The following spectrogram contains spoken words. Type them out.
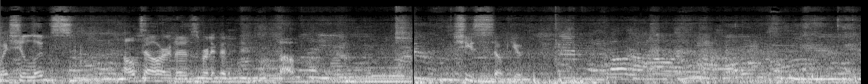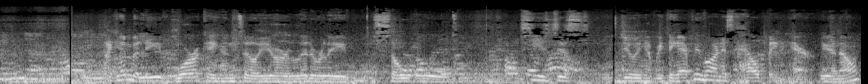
When she looks, I'll tell her that it's really good. Oh. She's so cute. I can't believe working until you're literally so old. She's just doing everything. Everyone is helping her, you know?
